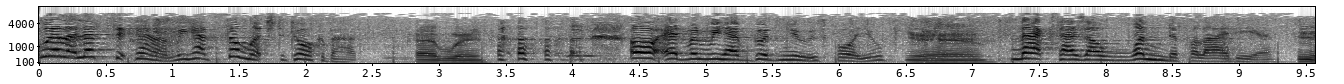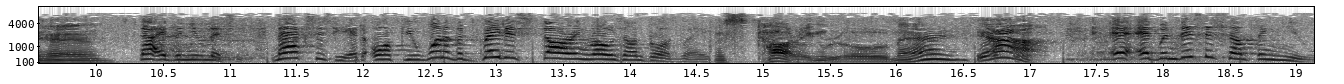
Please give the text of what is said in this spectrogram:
Well, uh, let's sit down. We have so much to talk about. Have we? oh, Edwin, we have good news for you. You have. Max has a wonderful idea. You have. Now, Edwin, you listen. Max is here to offer you one of the greatest starring roles on Broadway. A starring role, Mary? Yeah. Edwin, this is something new.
